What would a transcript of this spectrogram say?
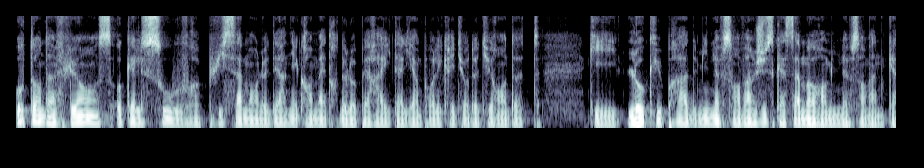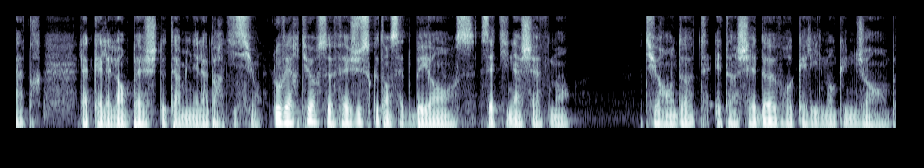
Autant d'influences auxquelles s'ouvre puissamment le dernier grand maître de l'opéra italien pour l'écriture de Turandot, qui l'occupera de 1920 jusqu'à sa mort en 1924, laquelle l'empêche de terminer la partition. L'ouverture se fait jusque dans cette béance, cet inachèvement. Turandot est un chef-d'œuvre auquel il manque une jambe.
